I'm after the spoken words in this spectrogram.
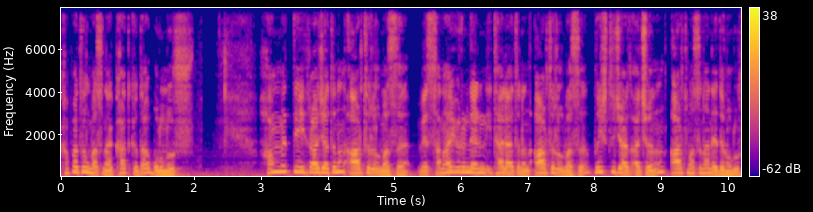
kapatılmasına katkıda bulunur? Ham madde ihracatının artırılması ve sanayi ürünlerinin ithalatının artırılması dış ticaret açığının artmasına neden olur.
